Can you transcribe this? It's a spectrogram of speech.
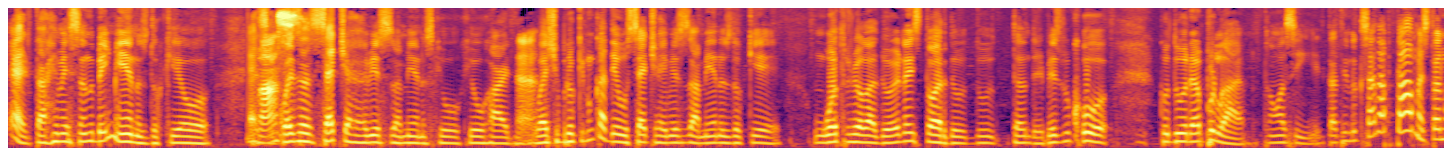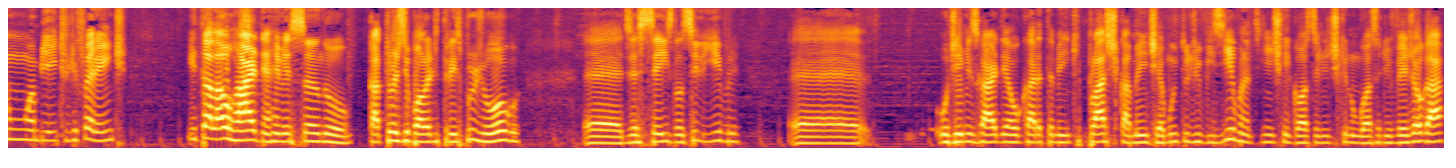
É, ele tá arremessando bem menos do que o. É, coisa, sete arremessos a menos que o, que o Harden. É. O Westbrook nunca deu sete arremessos a menos do que um outro jogador na história do, do Thunder, mesmo com, com o Duran por lá. Então, assim, ele tá tendo que se adaptar, mas tá num ambiente diferente. E tá lá o Harden arremessando 14 bolas de 3 por jogo, é, 16 lance livre. É, o James Harden é o cara também que plasticamente é muito divisivo, né? Tem gente que gosta, tem gente que não gosta de ver jogar.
